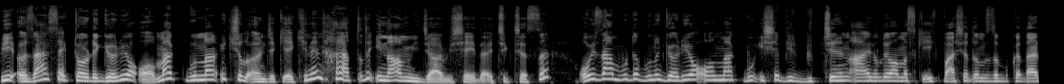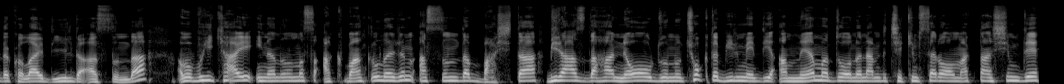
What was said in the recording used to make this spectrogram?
bir özel sektörde görüyor olmak bundan 3 yıl önceki Ekin'in hayatta da inanmayacağı bir şeydi açıkçası. O yüzden burada bunu görüyor olmak bu işe bir bütçenin ayrılıyor olması ki ilk başladığımızda bu kadar da kolay değildi aslında. Ama bu hikaye inanılması Akbanklıların aslında başta biraz daha ne olduğunu çok da bilmediği anlayamadığı o dönemde çekimsel olmaktan şimdi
